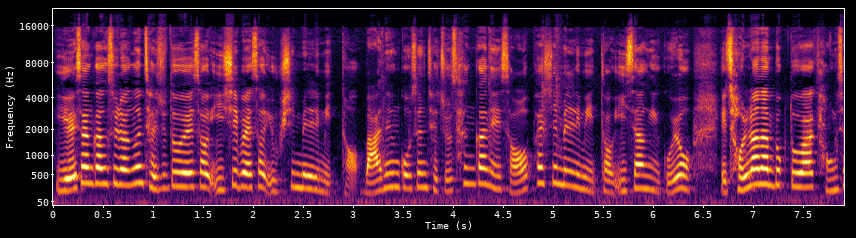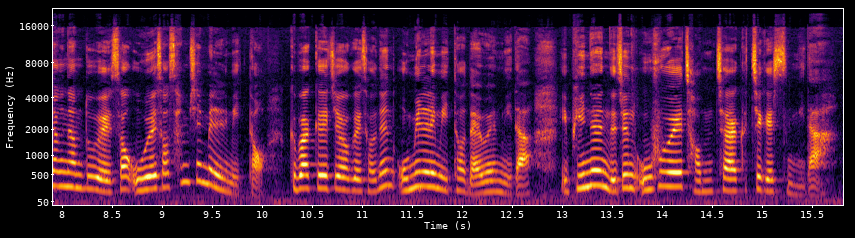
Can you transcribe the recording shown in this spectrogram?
이 예상 강수량은 제주도에서 20에서 60mm, 많은 곳은 제주 산간에서 80mm 이상이고요. 이 전라남북도와 경상남도에서 5에서 30mm, 그 밖의 지역에서는 5mm 내외입니다. 이 비는 늦은 오후에 점차 그치겠습니다.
